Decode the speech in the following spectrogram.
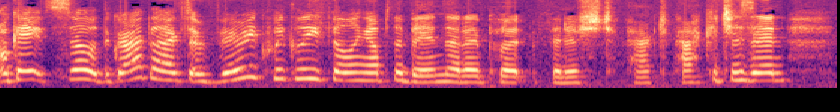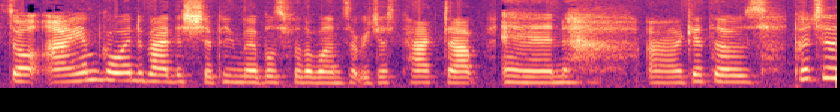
Okay, so the grab bags are very quickly filling up the bin that I put finished packed packages in. So I am going to buy the shipping labels for the ones that we just packed up and uh, get those put to,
